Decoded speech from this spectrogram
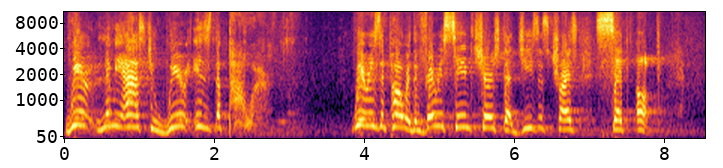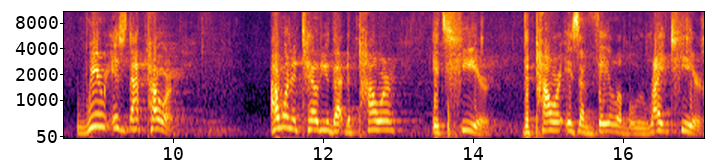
Where, let me ask you, where is the power? Where is the power? The very same church that Jesus Christ set up. Where is that power? I want to tell you that the power, it's here. The power is available right here.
